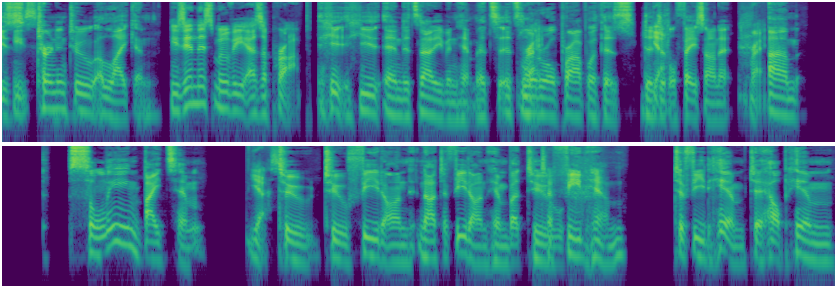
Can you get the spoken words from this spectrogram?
He's, He's- turned into a Lycan. He's in this movie as a prop. He he, and it's not even him. It's it's Right. literal prop with his digital face on it. Right. Um, Selene bites him Yes. to to feed on not to feed on him, but to to feed him. to feed him to help him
